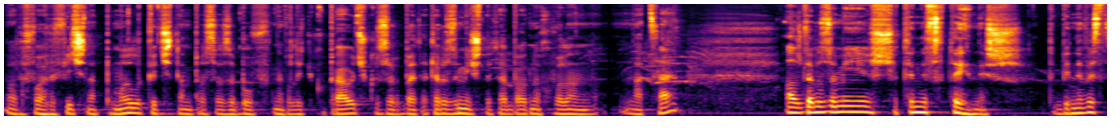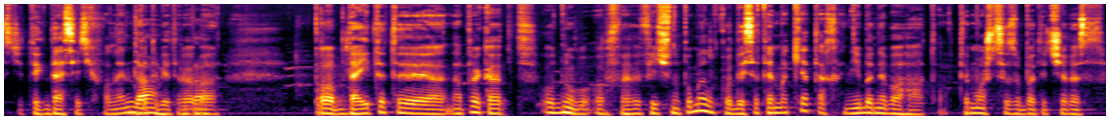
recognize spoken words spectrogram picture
орфографічна помилка, чи там просто забув невеличку правочку зробити. Ти розумієш, що треба одну хвилину на це, але ти розумієш, що ти не встигнеш. Тобі не вистачить тих 10 хвилин, Да, бо тобі да. Проапдейтити, наприклад, одну орфографічну помилку в 10 макетах, ніби небагато. Ти можеш це зробити через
